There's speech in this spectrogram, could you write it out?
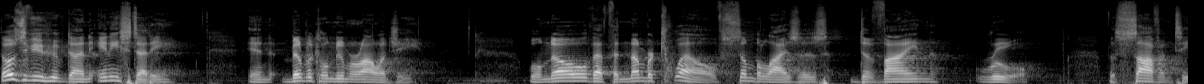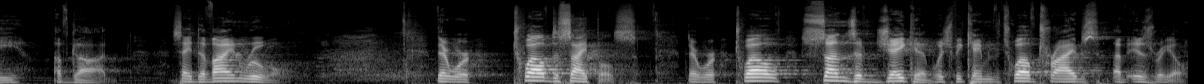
Those of you who've done any study in biblical numerology will know that the number 12 symbolizes divine rule, the sovereignty of God. Say divine rule. There were 12 disciples. There were 12 sons of Jacob, which became the 12 tribes of Israel.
